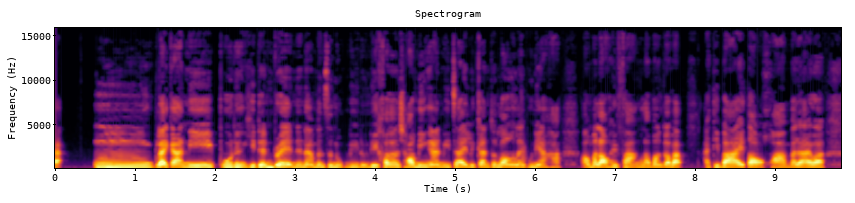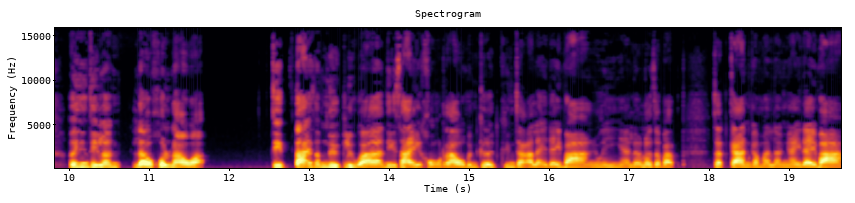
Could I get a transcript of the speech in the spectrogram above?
อะอืมรายการนี้พูดถึง hidden brain เนี่ยนะมันสนุกดีตรงที่เขาจะชอบมีงานวิจัยหรือการทดลองอะไรพวกนี้ค่ะ เอามาเล่าให้ฟังแล้วมันก็แบบอธิบายต่อความมาได้ว่าเฮ้ยจริง ๆ แล้วแล้วคนเราอะ่ะ จิตใต้สำนึกหรือว่านิสัยของเรามันเกิดขึ้นจากอะไรได้บ้างอะไรอย่างเงี้ยแล้วเราจะแบบจัดการกับมันยังไงได้บ้าง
